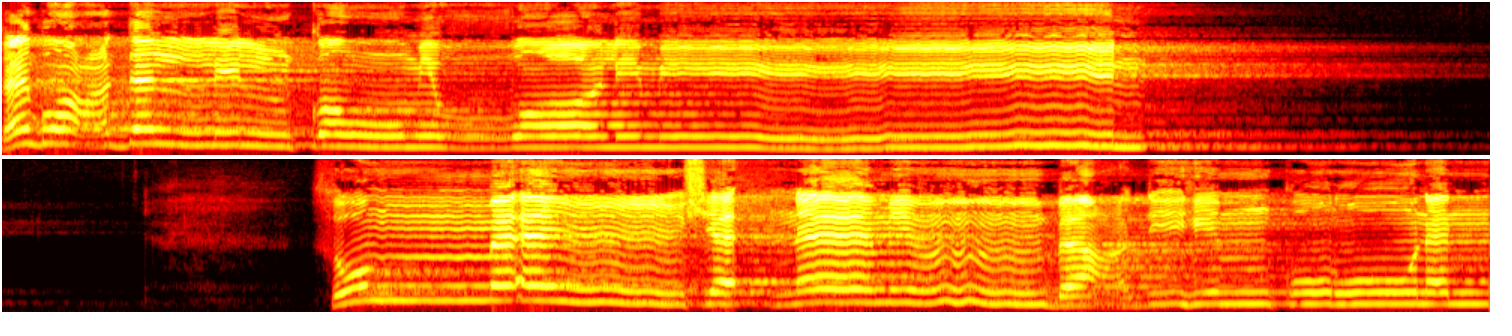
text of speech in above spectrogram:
فبعدا للقوم الظالمين. ثم أنشأنا من بعدهم قرونا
